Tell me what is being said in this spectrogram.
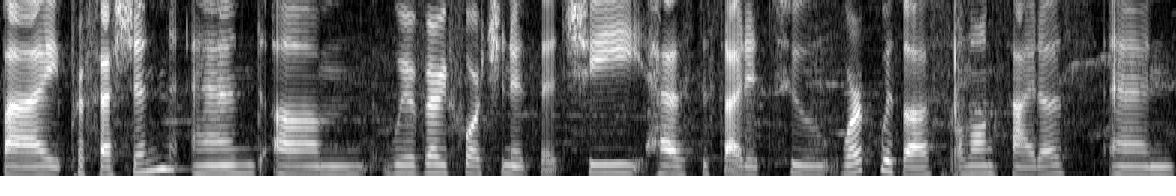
by profession, and um, we're very fortunate that she has decided to work with us alongside us and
